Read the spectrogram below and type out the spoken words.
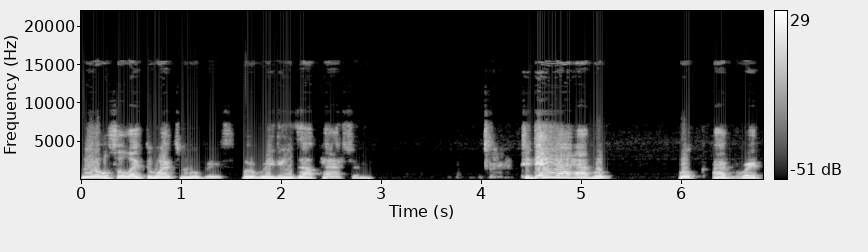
We also like to watch movies, but reading is our passion. Today I have a book I've read.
